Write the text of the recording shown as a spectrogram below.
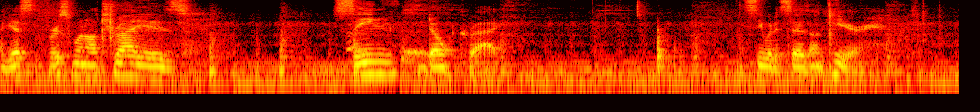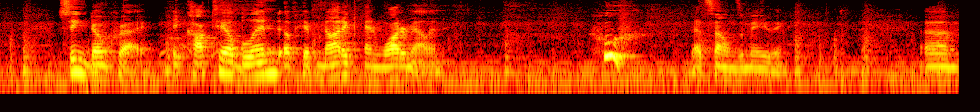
I guess the first one I'll try is Sing Don't Cry. Let's see what it says on here. Sing Don't Cry, a cocktail blend of Hpnotiq and watermelon. Whew, that sounds amazing. Um,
